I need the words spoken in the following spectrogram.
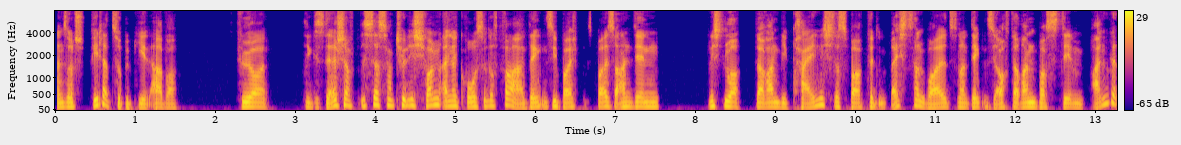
einen solchen Fehler zu begehen. Aber für die Gesellschaft ist das natürlich schon eine große Gefahr. Denken Sie beispielsweise an den, nicht nur daran, wie peinlich das war für den Rechtsanwalt, sondern denken Sie auch daran, was dem Ange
